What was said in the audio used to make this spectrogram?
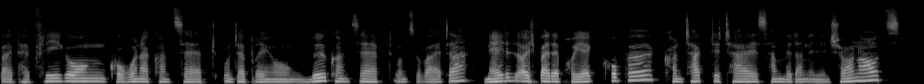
bei Verpflegung, Corona-Konzept, Unterbringung, Müllkonzept und so weiter, meldet euch bei der Projektgruppe. Kontaktdetails haben wir dann in den Show Notes.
